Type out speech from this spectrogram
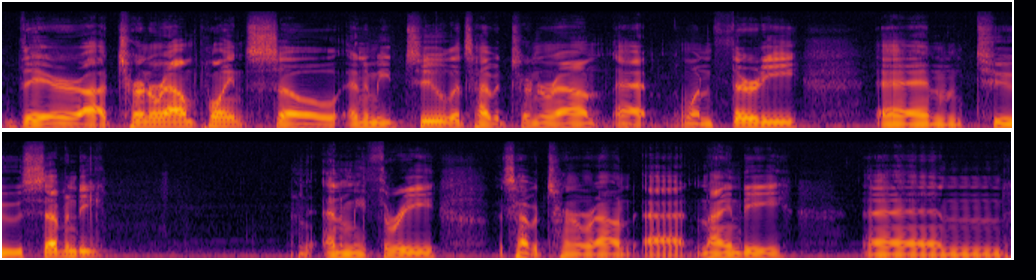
their uh, turnaround points. So enemy 2, let's have it turn around at 130 and 270. Enemy 3, let's have it turn around at 90 and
